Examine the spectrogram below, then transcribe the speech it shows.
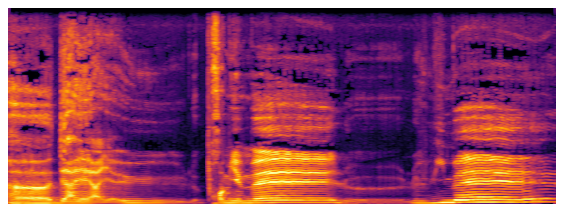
Euh, derrière, il y a eu le 1er mai, le, le 8 mai,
